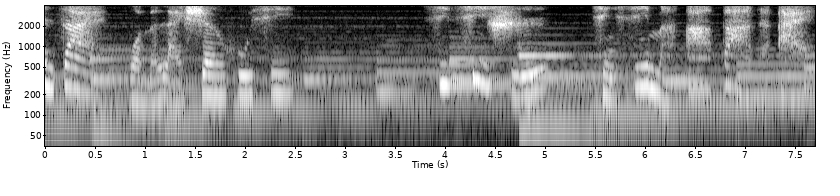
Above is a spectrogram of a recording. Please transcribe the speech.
现在我们来深呼吸。吸气时，请吸满阿爸的爱。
